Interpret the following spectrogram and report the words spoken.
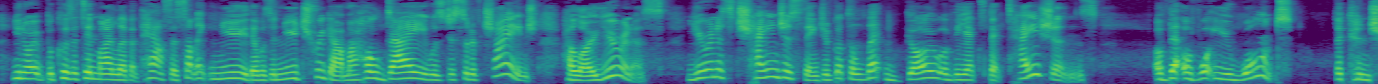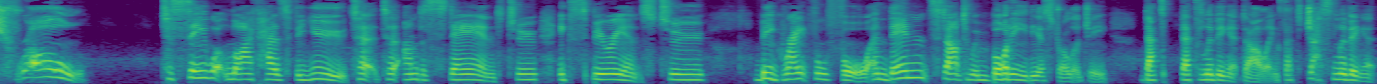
You know because it's in my 11th house there's something new there was a new trigger my whole day was just sort of changed. Hello uranus Uranus changes things. You've got to let go of the expectations of that of what you want, the control to see what life has for you, to, to understand, to experience, to be grateful for, and then start to embody the astrology. That's that's living it, darlings. That's just living it.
